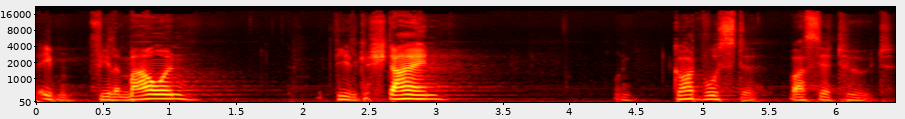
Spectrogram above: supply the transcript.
eben viele Mauern, viel Gestein und Gott wusste, was er tut.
